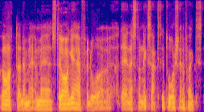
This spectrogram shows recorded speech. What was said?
pratade med, med Strage här för då, det är nästan exakt ett år sedan faktiskt.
